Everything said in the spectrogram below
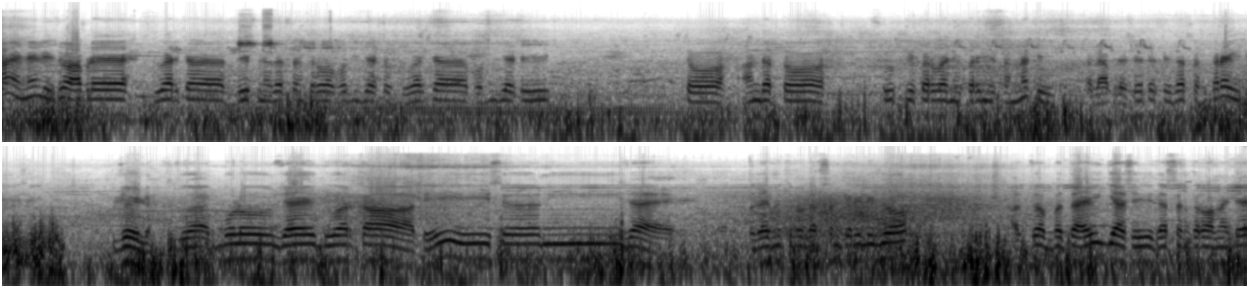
કાંઈ નહીં લીધો, આપણે દ્વારકા દેશને દર્શન કરવા પહોંચી છો દ્વારકા પહોંચી છીએ. તો અંદર તો શૂટ કરવાની પરમિશન નથી. એટલે આપણે સેટેથી દર્શન કરાવી દઈએ છીએ. જોઈ લો. બોલો, જય દ્વારકાધીશની જય. બધા મિત્રો દર્શન કરી લીજો. જો બધા આવી ગયા છે દર્શન કરવા માટે.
